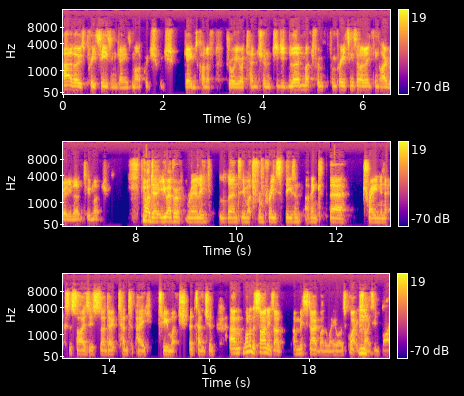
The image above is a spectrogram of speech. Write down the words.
out of those pre-season games, Mark, which which games kind of draw your attention? Did you learn much from from pre-season? I don't think I really learned too much. I don't think you ever really learn too much from pre-season. I think their training exercises, so I don't tend to pay too much attention. Um, one of the signings I, I missed out, by the way, who I was quite Mm. excited by,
